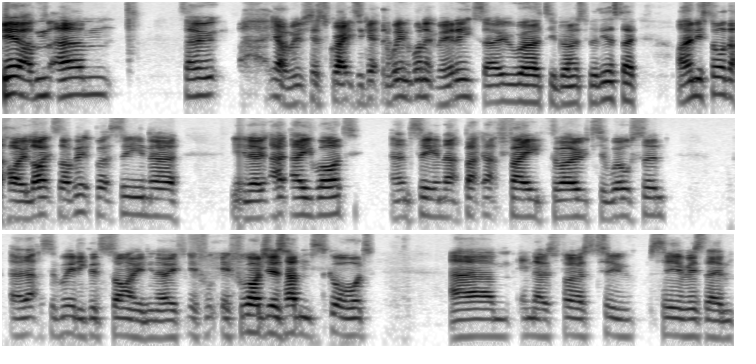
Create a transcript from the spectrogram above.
Yeah, um, um so yeah, it was just great to get the win, wasn't it? Really. So uh, to be honest with you, so I only saw the highlights of it, but seeing uh, you know a Rod and seeing that back that fade throw to Wilson, uh, that's a really good sign. You know, if if, if Rodgers hadn't scored um, in those first two series, then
